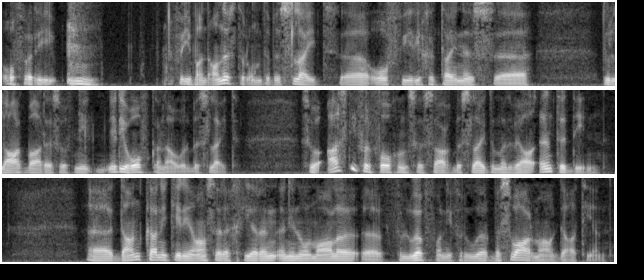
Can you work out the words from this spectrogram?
of vir die vir iemand anders om te besluit uh, of hierdie getuienis uh toelaatbaar is of nie. Nie die hof kan daaroor besluit. So as die vervolgingsgesag besluit om dit wel in te dien, uh dan kan die Keniaanse regering in die normale uh, verloop van die verhoor beswaar maak daarteenoor.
